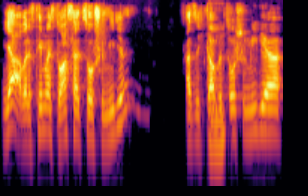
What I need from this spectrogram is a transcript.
Ja, aber das Thema ist, du hast halt Social Media. Also ich glaube, mhm. Social Media,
